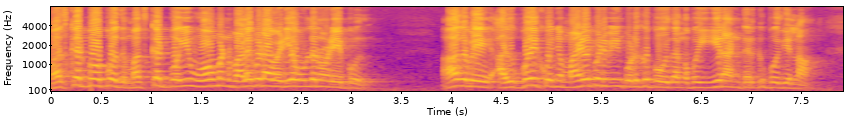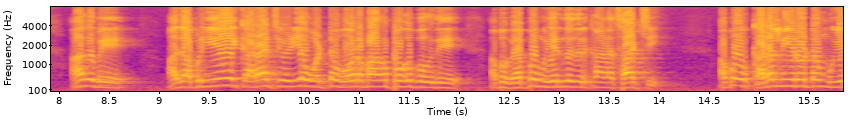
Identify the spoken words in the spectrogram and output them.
மஸ்கட் போகுது மஸ்கட் போய் ஓமன் வளைகுடா வழியாக உள்ள நுழைய போகுது. ஆகவே அது போய் கொஞ்சம் மழை கொடுக்க போகுது. அங்கே போய் ஈரான் தெற்கு பகுதியெல்லாம். ஆகவே அது அப்படியே கராச்சி வழியாக ஒட்ட ஓரமாக போக போகுது. அப்போ வெப்பம் உயர்ந்ததற்கான சாட்சி. அப்போது கடல் நீரோட்டம் உய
